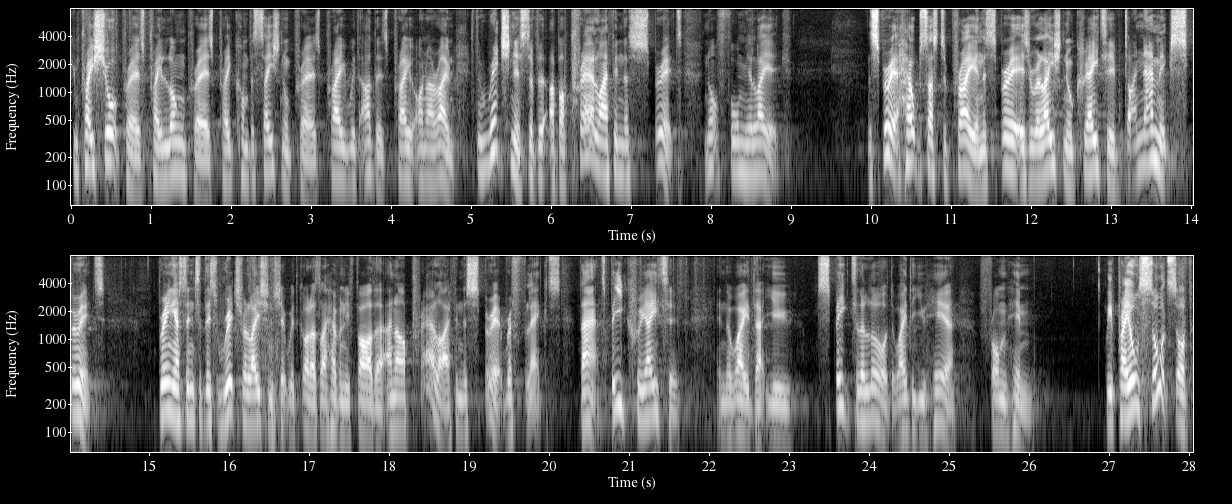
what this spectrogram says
can pray short prayers, pray long prayers, pray conversational prayers, pray with others, pray on our own. It's the richness of, of our prayer life in the Spirit, not formulaic. The Spirit helps us to pray, and the Spirit is a relational, creative, dynamic spirit, bringing us into this rich relationship with God as our Heavenly Father. And our prayer life in the Spirit reflects that. Be creative in the way that you speak to the Lord, the way that you hear from Him. We pray all sorts of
